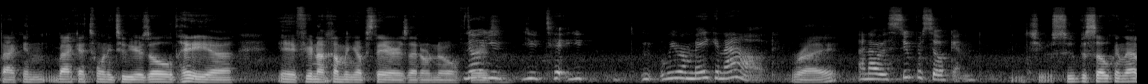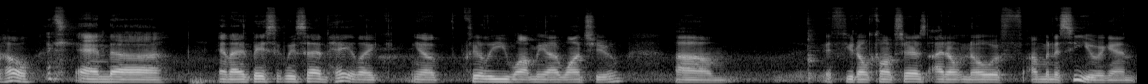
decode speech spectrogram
back in back at 22 years old. Hey, uh, if you're not coming upstairs, I don't know if No, there's you you ta- you. We were making out, right. and I was super soaking. She was super soaking that hoe, and uh, and I basically said, "Hey, like you know, clearly you want me, I want you. Um, if you don't come upstairs, I don't know if I'm gonna see you again."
